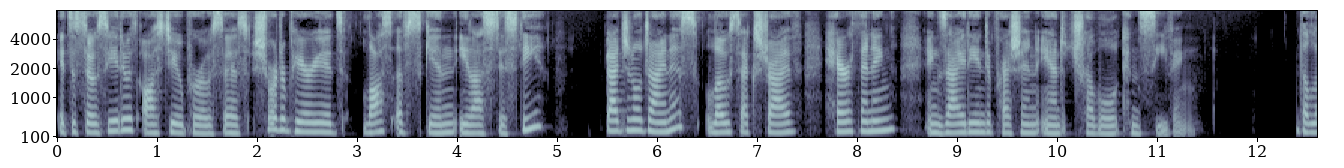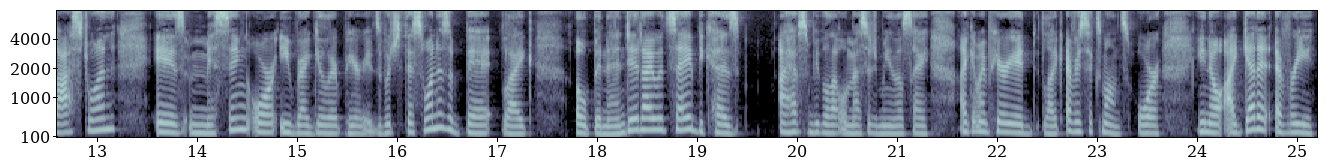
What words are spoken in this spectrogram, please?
It's associated with osteoporosis, shorter periods, loss of skin elasticity, vaginal dryness, low sex drive, hair thinning, anxiety and depression, and trouble conceiving. The last one is missing or irregular periods, which this one is a bit like open ended, I would say, because I have some people that will message me and they'll say, I get my period like every six months, or, you know, I get it every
